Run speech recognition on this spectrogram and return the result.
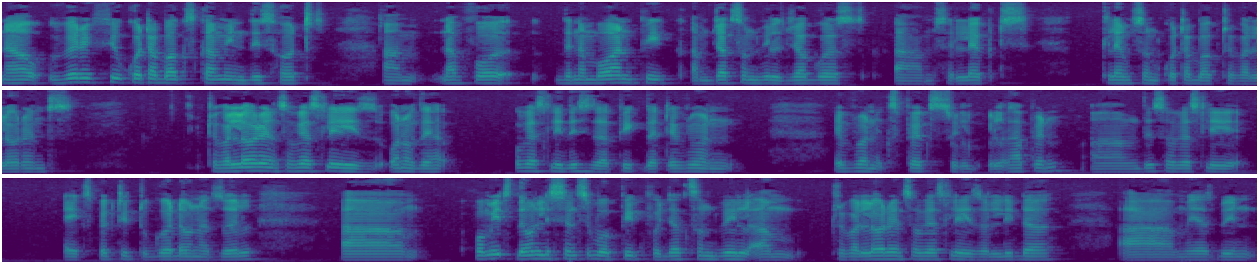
Now, very few quarterbacks come in this hot. Um, now for the number one pick, um, Jacksonville Jaguars um, select Clemson quarterback Trevor Lawrence. Trevor Lawrence obviously is one of the obviously this is a pick that everyone everyone expects will, will happen. Um, this obviously I expect it to go down as well. Um, for me, it's the only sensible pick for Jacksonville. Um, Trevor Lawrence obviously is a leader. Um, he has been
